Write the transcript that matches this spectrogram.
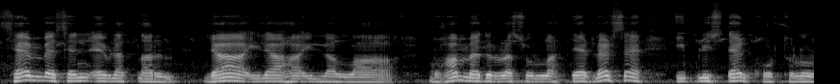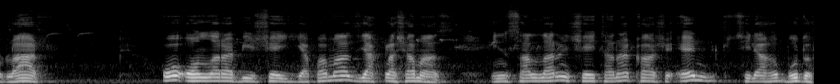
Sen ve senin evlatların La ilahe illallah Muhammedur Resulullah derlerse iblisten kurtulurlar. O onlara bir şey yapamaz, yaklaşamaz. İnsanların şeytana karşı en silahı budur.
